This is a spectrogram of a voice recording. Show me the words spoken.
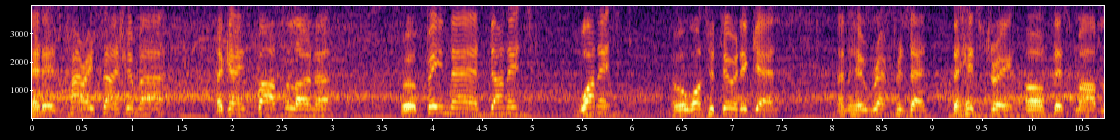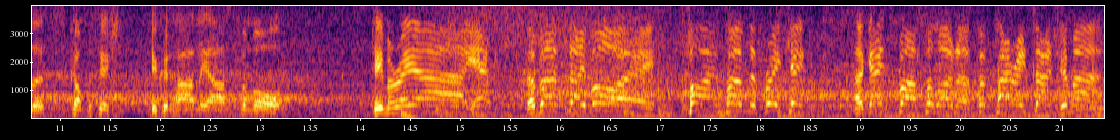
It is Paris Saint-Germain against Barcelona, who have been there, done it, won it, and will want to do it again, and who represent the history of this marvellous competition. You could hardly ask for more. Di Maria, yes, the birthday boy, fires home the free kick against Barcelona for Paris Saint-Germain.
